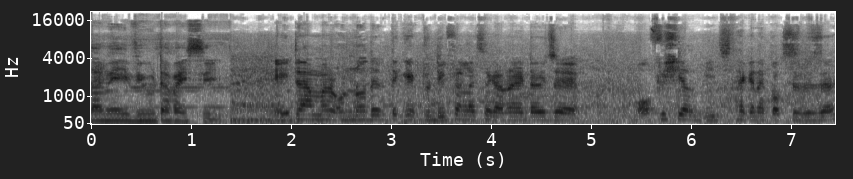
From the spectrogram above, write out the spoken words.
দামে এই ভিউটা পাইছি। এইটা আমার অন্যদের থেকে একটু ডিফারেন্ট লাগছে কারণ এটা হচ্ছে অফিসিয়াল বিচ থাকে না কক্সবাজার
